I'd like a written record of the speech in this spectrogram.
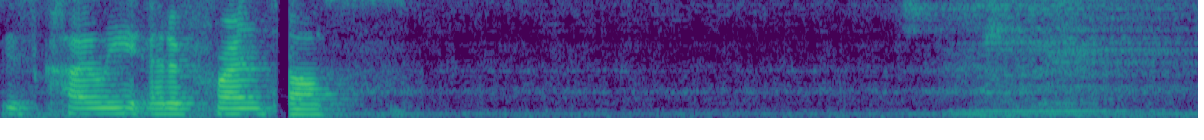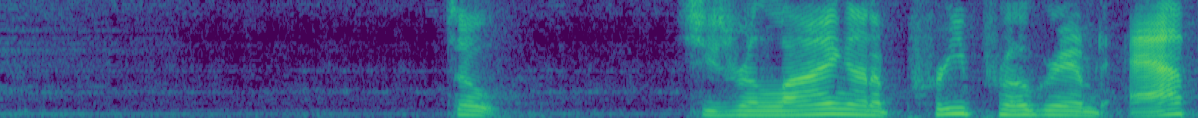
Is Kiely at a friend's house? So she's relying on a pre-programmed app.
